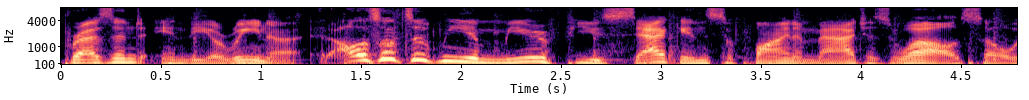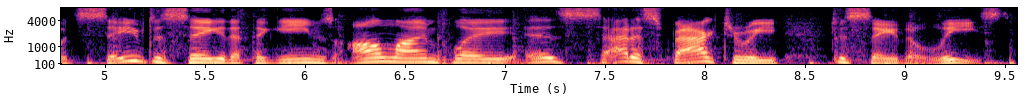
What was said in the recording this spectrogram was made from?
present in the arena. It also took me a mere few seconds to find a match as well, so it's safe to say that the game's online play is satisfactory to say the least.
